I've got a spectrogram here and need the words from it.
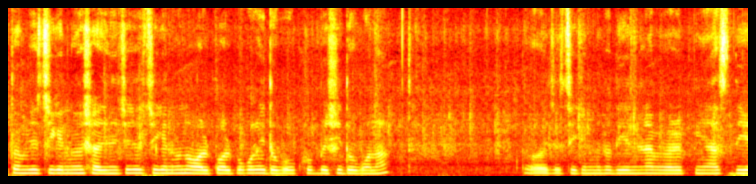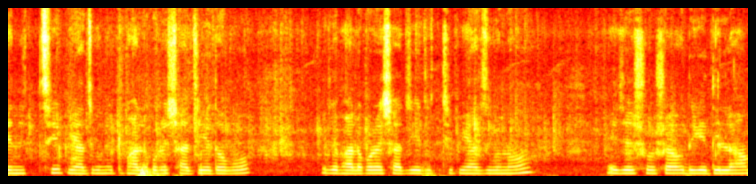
তো আমি যে চিকেনগুলো সাজিয়ে নিচ্ছি যে চিকেনগুলো অল্প অল্প করেই দেবো, খুব বেশি দেবো না। তো ওই যে চিকেনগুলো দিয়ে নিলাম এবারে পেঁয়াজ দিয়ে নিচ্ছি। পেঁয়াজগুলো একটু ভালো করে সাজিয়ে দেবো। এই যে ভালো করে সাজিয়ে দিচ্ছি পেঁয়াজগুলো। এই যে শসাও দিয়ে দিলাম।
